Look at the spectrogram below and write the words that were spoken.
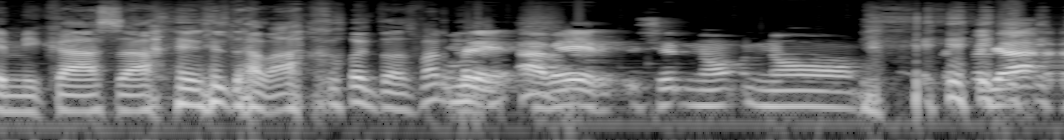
en mi casa, en el trabajo, en todas partes. Hombre, a ver, no, no. Ya,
